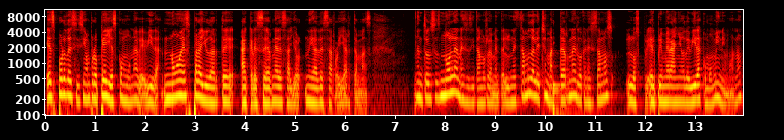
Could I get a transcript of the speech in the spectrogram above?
es por decisión propia y es como una bebida. No es para ayudarte a crecer ni a, ni a desarrollarte más. Entonces no la necesitamos realmente. Necesitamos la leche materna, es lo que necesitamos los, el primer año de vida como mínimo, ¿no?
